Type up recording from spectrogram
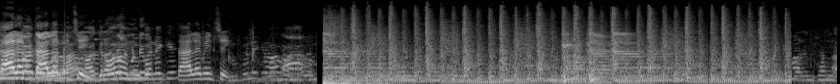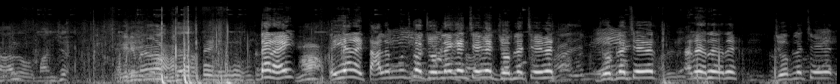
తాళం తాళం ఇచ్చేయి. తాళం ఇచ్చేయి. అయ్యానై తాళం ముందుకో జోబులో కానీ చేయవే జోబులో చేయవే జోబులో చేయవే అరే అరే అరే జోబులో చైన్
